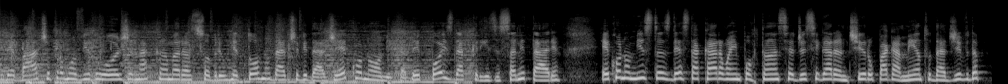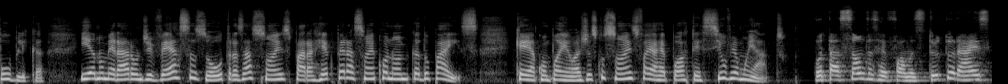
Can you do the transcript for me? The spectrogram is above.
Em debate promovido hoje na Câmara sobre o retorno da atividade econômica depois da crise sanitária, economistas destacaram a importância de se garantir o pagamento da dívida pública e enumeraram diversas outras ações para a recuperação econômica do país. Quem acompanhou as discussões foi a repórter Silvia Munhato votação das reformas estruturais,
